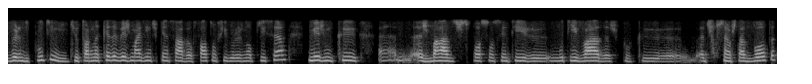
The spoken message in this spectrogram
governo de Putin e que o torna cada vez mais indispensável. Faltam figuras na oposição, mesmo que as bases se possam sentir eh, motivadas porque a discussão está de volta,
